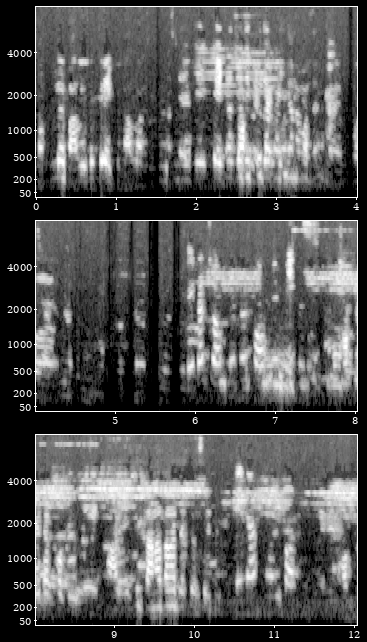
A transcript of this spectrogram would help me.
সবগুলো ভালো দিকে একটু ভালো আছে এটা যদি একটু দেখাইতেন আমাদের এটা চকলেটের কফি মিক্স চকলেটের কফি আর এই যে দানা দানা দেখতেছি এটা। ফুল কফি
